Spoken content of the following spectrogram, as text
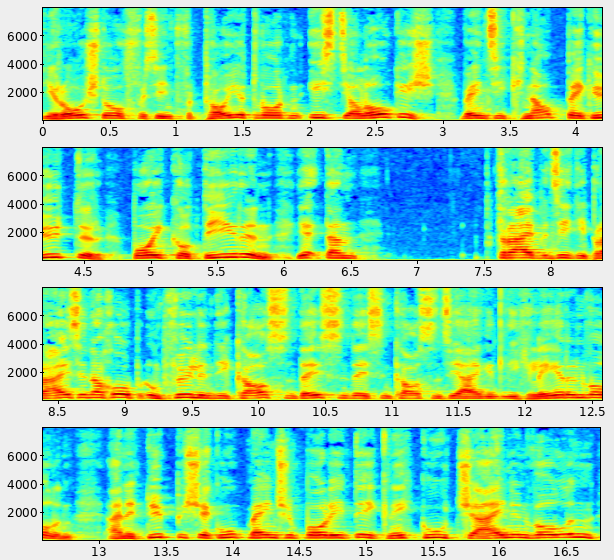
die Rohstoffe sind verteuert worden. Ist ja logisch, wenn sie knappe Güter boykottieren, ja, dann treiben sie die Preise nach oben und füllen die Kassen dessen, dessen Kassen sie eigentlich leeren wollen. Eine typische Gutmenschenpolitik, nicht? Gut scheinen wollen,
